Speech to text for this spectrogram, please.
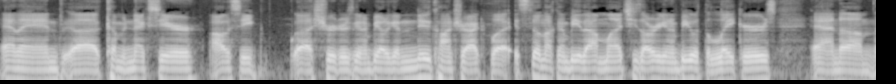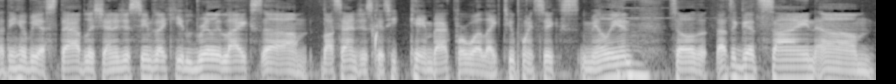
and then uh, coming next year, obviously uh, Schröder is going to be able to get a new contract, but it's still not going to be that much. He's already going to be with the Lakers, and um, I think he'll be established. And it just seems like he really likes um, Los Angeles because he came back for what like 2.6 million. Mm-hmm. So that's a good sign. Um,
